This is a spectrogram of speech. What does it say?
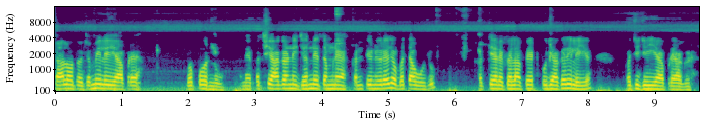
ચાલો તો જમી લઈએ આપણે બપોરનું. અને પછી આગળની જર્ની તમને કન્ટિન્યુ રહેજો, બતાવું છું. અત્યારે પહેલાં પેટ પૂજા કરી લઈએ, પછી જઈએ આપણે આગળ.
